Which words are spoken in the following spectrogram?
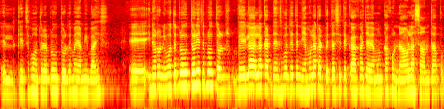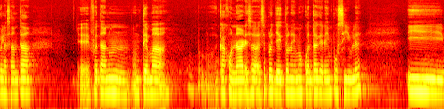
el que en ese momento era el productor de Miami Vice. Eh, y nos reunimos este productor y este productor ve la, la en ese momento teníamos la carpeta de siete cajas, ya habíamos encajonado la Santa, porque la Santa eh, fue tan un, un, tema, encajonar ese proyecto, nos dimos cuenta que era imposible. Y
